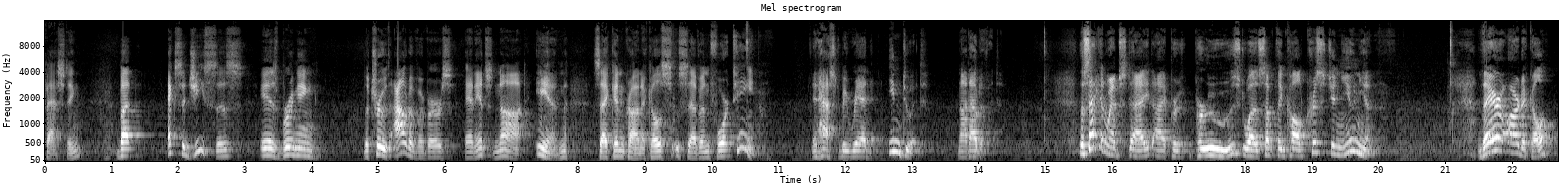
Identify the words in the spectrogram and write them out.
fasting, but exegesis is bringing the truth out of a verse, and it's not in Second Chronicles 7:14. It has to be read into it, not out of it. The second website I per- perused was something called Christian Union. Their article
